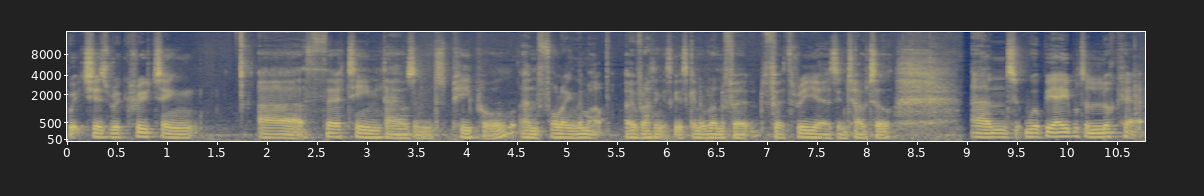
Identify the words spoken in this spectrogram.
which is recruiting uh, 13,000 people and following them up over, I think it's, it's going to run for, for three years in total. And we'll be able to look at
